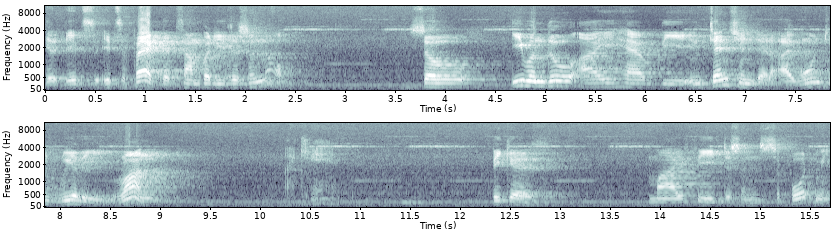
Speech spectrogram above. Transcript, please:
It, it's, it's a fact that somebody doesn't know. So even though I have the intention that I want to really run, I can't because my feet doesn't support me,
